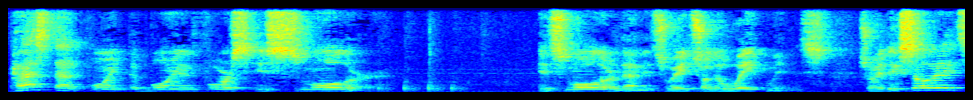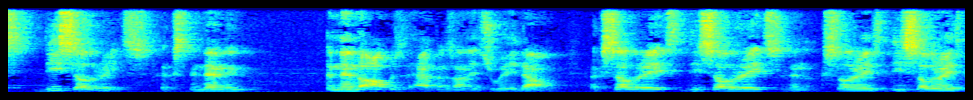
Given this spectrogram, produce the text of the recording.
Past that point, the buoyant force is smaller. It's smaller than its weight, so the weight wins. So it accelerates, decelerates, and then, and then the opposite happens on its way down. Accelerates, decelerates, then accelerates, decelerates.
